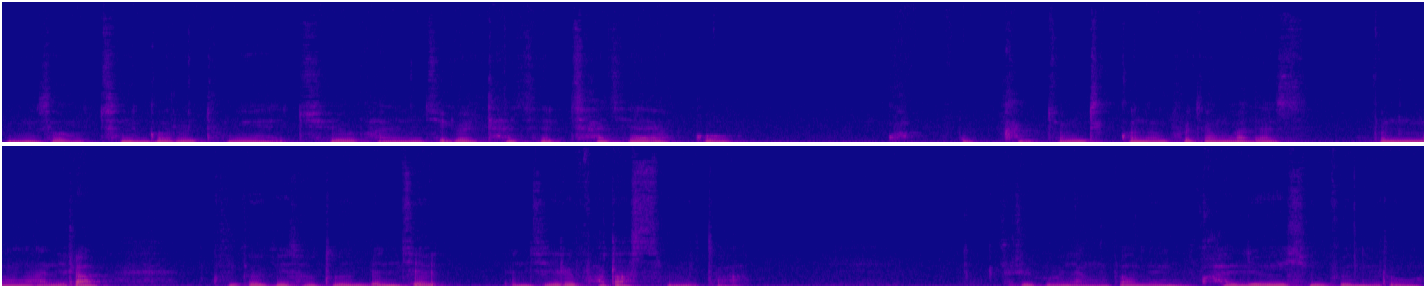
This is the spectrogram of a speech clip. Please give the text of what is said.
문서 천거를 통해 주요 관직을 차지하였고 각종 특권을 보장받았을 뿐만 아니라 국역에서도 면제, 면제를 받았습니다. 그리고 양반은 관료의 신분으로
